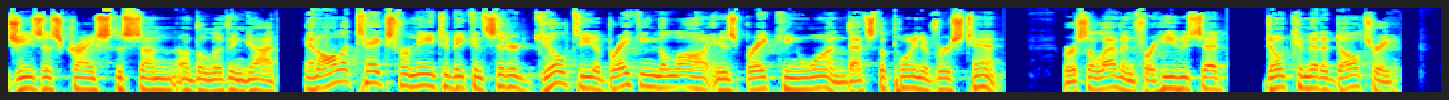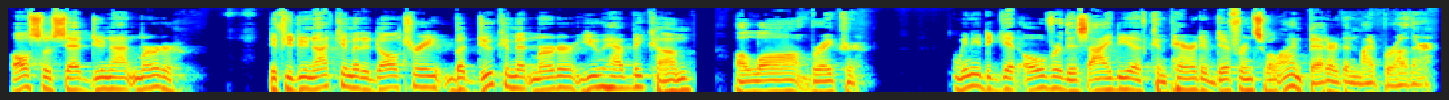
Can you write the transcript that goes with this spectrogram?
Jesus Christ, the Son of the living God. And all it takes for me to be considered guilty of breaking the law is breaking one. That's the point of verse 10. Verse 11, for he who said, don't commit adultery, also said, do not murder. If you do not commit adultery, but do commit murder, you have become a lawbreaker. We need to get over this idea of comparative difference. Well, I'm better than my brother.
